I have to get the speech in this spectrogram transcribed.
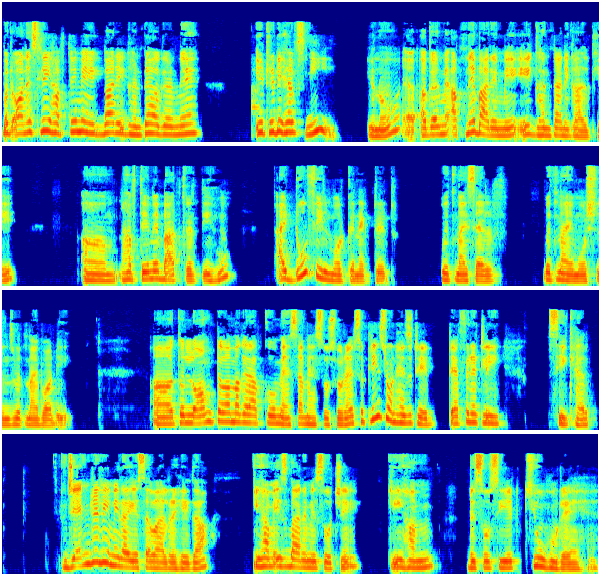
बट ऑनेस्टली हफ़्ते में एक बार एक घंटा अगर मैं it really helps me you know अगर मैं अपने बारे में एक घंटा निकाल के um, हफ़्ते में बात करती हूँ I do feel more connected with myself with my emotions with my body तो लॉन्ग टर्म अगर आपको ऐसा महसूस हो रहा है so please don't hesitate definitely seek help generally मेरा ये सवाल रहेगा कि हम इस बारे में सोचें कि हम डिसोसिएट क्यों हो रहे हैं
